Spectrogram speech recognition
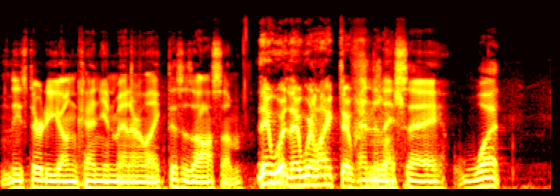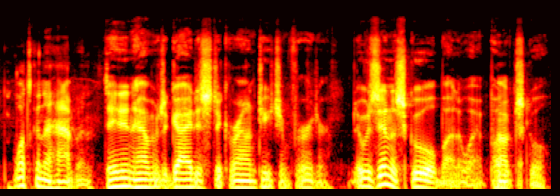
these 30 young Kenyan men are like, "This is awesome," they were they were like that. and then they say, "What? What's going to happen?" They didn't have a guy to stick around teaching further. It was in a school, by the way, public Okay. school.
